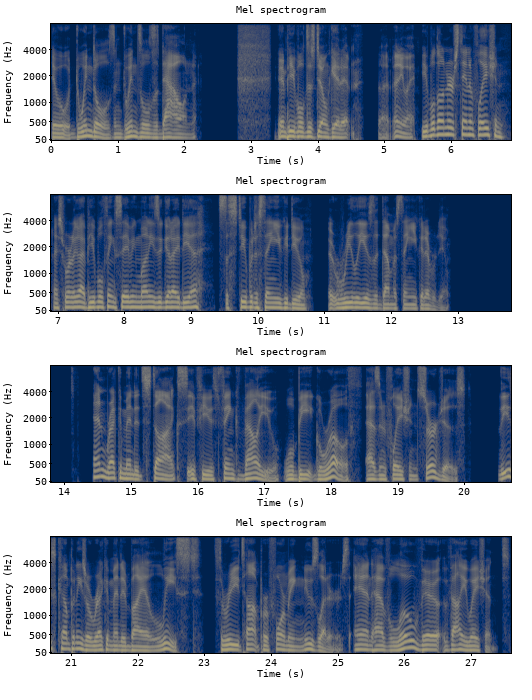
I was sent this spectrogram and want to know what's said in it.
dwindles and dwindles down. And people just don't get it. But anyway, people don't understand inflation. I swear to God, people think saving money is a good idea. It's the stupidest thing you could do. It really is the dumbest thing you could ever do. 10 recommended stocks if you think value will beat growth as inflation surges. These companies are recommended by at least three top performing newsletters, and have low valuations.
